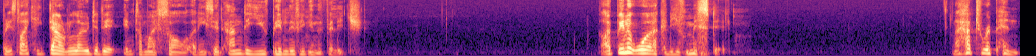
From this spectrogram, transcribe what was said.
but it's like he downloaded it into my soul and he said, Andy, you've been living in the village. I've been at work and you've missed it. And I had to repent.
